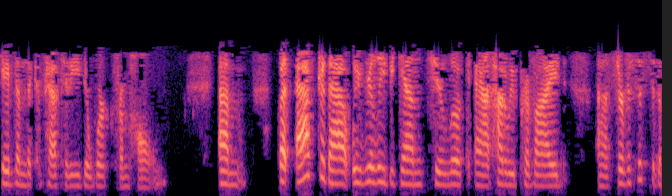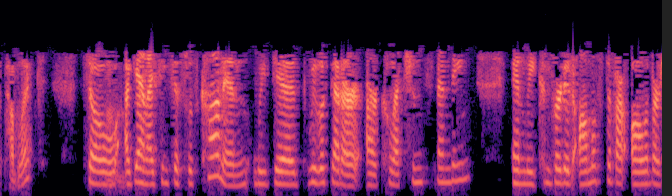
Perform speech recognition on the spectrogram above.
gave them the capacity to work from home. Um, but after that, we really began to look at how do we provide uh, services to the public. So mm-hmm. again, I think this was common. We did, we looked at our, our collection spending and we converted almost of our, all of our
